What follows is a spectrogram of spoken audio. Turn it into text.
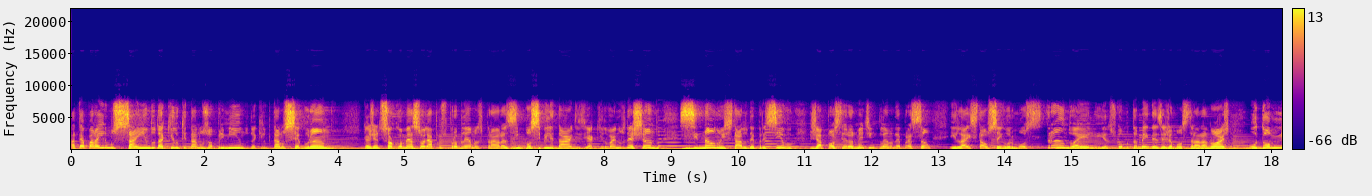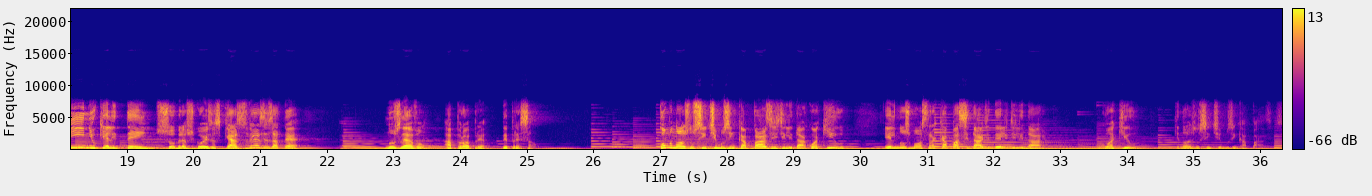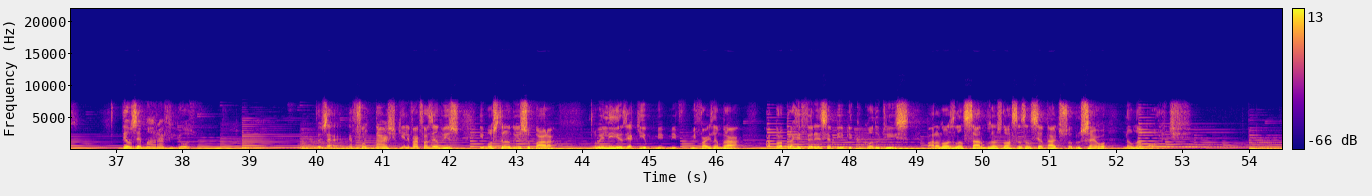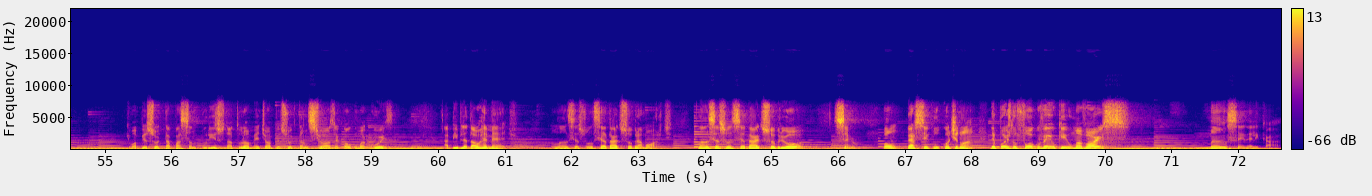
Até para irmos saindo daquilo que está nos oprimindo, daquilo que está nos segurando que a gente só começa a olhar para os problemas, para as impossibilidades, e aquilo vai nos deixando, se não no estado depressivo, já posteriormente em plena depressão. E lá está o Senhor mostrando a Elias, como também deseja mostrar a nós, o domínio que ele tem sobre as coisas que às vezes até nos levam à própria depressão. Como nós nos sentimos incapazes de lidar com aquilo, ele nos mostra a capacidade dele de lidar com aquilo que nós nos sentimos incapazes. Deus é maravilhoso. Deus é, é fantástico. Ele vai fazendo isso e mostrando isso para o Elias. E aqui me, me, me faz lembrar a própria referência bíblica quando diz para nós lançarmos as nossas ansiedades sobre o Senhor, não na morte. Que uma pessoa que está passando por isso, naturalmente, é uma pessoa que está ansiosa com alguma coisa. A Bíblia dá o remédio. Não lance a sua ansiedade sobre a morte. Lance a sua ansiedade sobre o Senhor. Bom, versículo continuando. Depois do fogo veio o quê? Uma voz mansa e delicada.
